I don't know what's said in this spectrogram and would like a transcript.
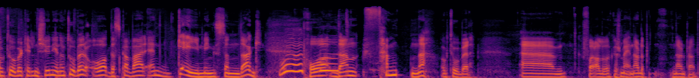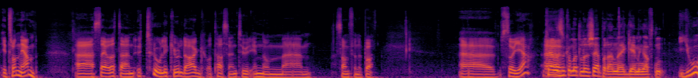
oktober til den 29. oktober, og det skal være en gamingsøndag på den 15. oktober. Eh, for alle dere som er i nerdeprat i Trondheim, eh, så er jo dette en utrolig kul dag å ta seg en tur innom eh, samfunnet på. Eh, så ja. Hva er det eh, som kommer til å skje på denne gamingaften? jo,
